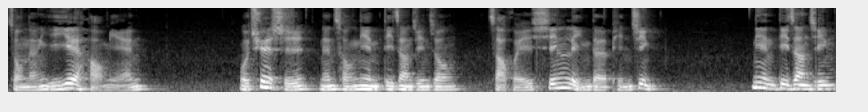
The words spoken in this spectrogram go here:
总能一夜好眠。我确实能从念《地藏经》中找回心灵的平静。念《地藏经》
